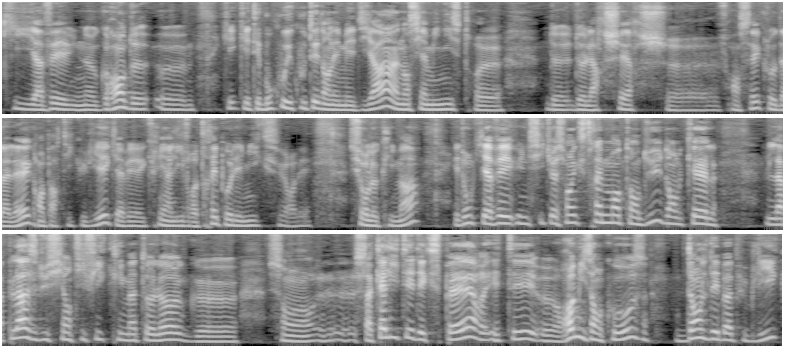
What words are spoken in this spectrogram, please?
qui avaient une grande, euh, qui, qui étaient beaucoup écoutés dans les médias. Un ancien ministre de, de, la recherche euh, français, Claude Allègre en particulier, qui avait écrit un livre très polémique sur, les, sur le climat. Et donc il y avait une situation extrêmement tendue dans laquelle la place du scientifique climatologue, euh, son, euh, sa qualité d'expert était remise en cause dans le débat public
